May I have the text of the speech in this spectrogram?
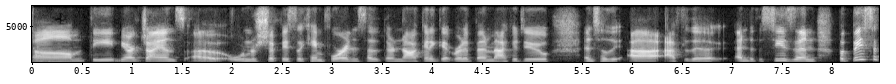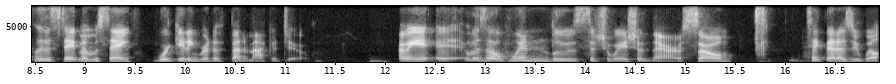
um, the New York Giants uh, ownership basically came forward and said that they're not going to get rid of Ben McAdoo until the uh, after the end of the season. But basically, the statement was saying we're getting rid of Ben McAdoo. I mean, it, it was a win lose situation there. So take that as you will.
